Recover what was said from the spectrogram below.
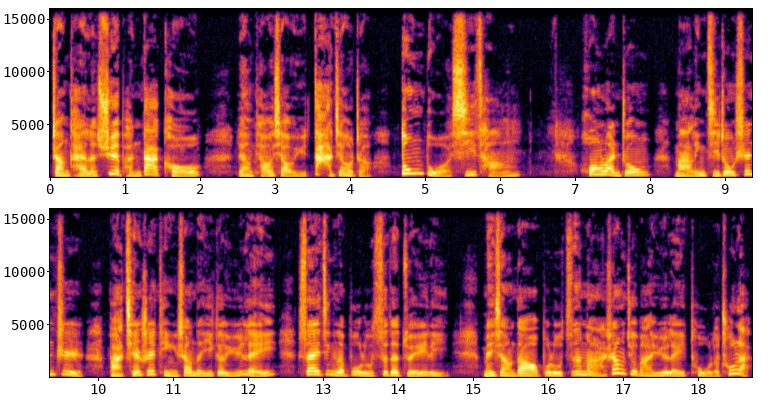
张开了血盆大口。两条小鱼大叫着。东躲西藏，慌乱中，马林急中生智，把潜水艇上的一个鱼雷塞进了布鲁斯的嘴里。没想到，布鲁斯马上就把鱼雷吐了出来。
